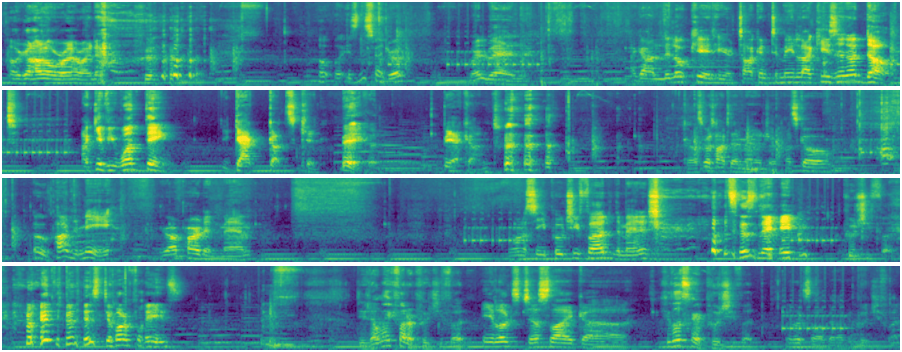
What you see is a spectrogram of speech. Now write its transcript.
Oh god, I don't know where I am at right now. oh, wait, is this Vendred? Well, well. I got a little kid here talking to me like he's an adult. I give you one thing. You got guts, kid. Very good. Bacon. Okay, let's go talk to the manager. Let's go. Oh, pardon me. You are pardoned, ma'am. You want to see Poochie Fudd, the manager? What's his name? Poochie Foot. right through this door, please. Dude, don't make fun of Poochie Foot. He looks just like, uh, He looks like a Poochie Foot. he looks a little bit like a Poochie Foot.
